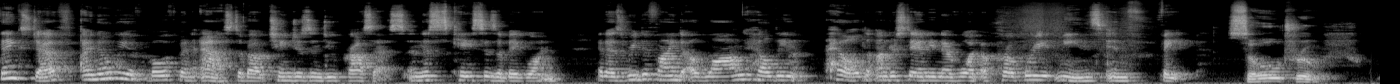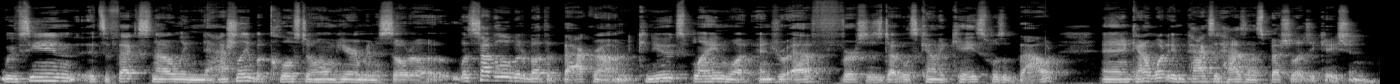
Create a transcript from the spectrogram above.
Thanks, Jeff. I know we have both been asked about changes in due process, and this case is a big one. It has redefined a long held understanding of what appropriate means in FAPE. So true. We've seen its effects not only nationally, but close to home here in Minnesota. Let's talk a little bit about the background. Can you explain what Endrew F. versus Douglas County case was about and kind of what impacts it has on special education?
